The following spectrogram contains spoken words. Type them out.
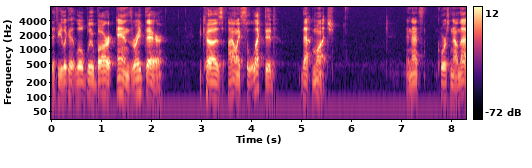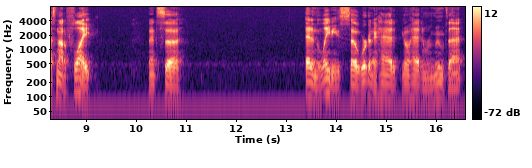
if you look at that little blue bar, it ends right there because I only selected that much. And that's, of course, now that's not a flight. That's uh, Ed and the ladies. So we're going to go ahead and remove that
